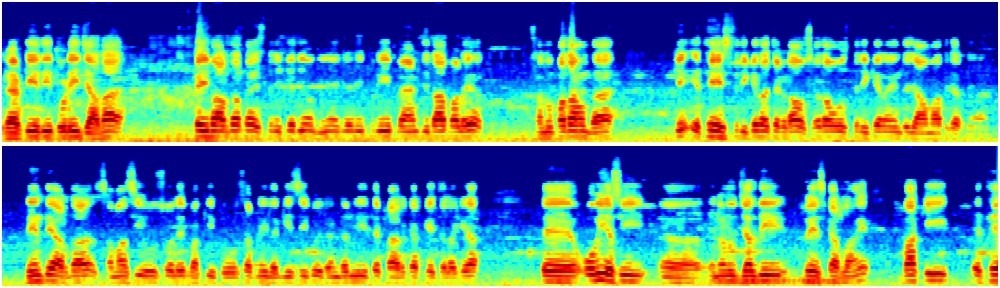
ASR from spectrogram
ਗ੍ਰੈਵਿਟੀ ਇਹਦੀ ਥੋੜੀ ਜ਼ਿਆਦਾ ਹੈ। ਕਈ ਵਾਰਦਾਤਾਂ ਇਸ ਤਰੀਕੇ ਦੀਆਂ ਹੁੰਦੀਆਂ ਜਿਹੜੀ ਪ੍ਰੀ ਪਲਾਨ ਜਿੱਦਾਂ ਵਾਲੇ, ਸਾਨੂੰ ਪਤਾ ਹੁੰਦਾ ਹੈ ਕਿ ਇੱਥੇ ਇਸ ਤਰੀਕੇ ਦਾ ਝਗੜਾ ਹੋ ਸਕਦਾ, ਉਸ ਤਰੀਕੇ ਨਾਲ ਇੰਤਜ਼ਾਮਾਤ ਕਰਦੇ ਹਾਂ। ਦਿਨ ਤਿਉਹਾਰ ਦਾ ਸਮਾਂ ਸੀ, ਉਸ ਵੇਲੇ ਬਾਕੀ ਫੋਰਸ ਆਪਣੀ ਲੱਗੀ ਸੀ, ਕੋਈ ਰੈਂਡਮਲੀ ਇੱਥੇ ਫਾਇਰ ਕਰਕੇ ਚਲਾ ਗਿਆ ਤੇ ਉਹ ਵੀ ਅਸੀਂ ਇਹਨਾਂ ਨੂੰ ਜਲਦੀ ਟ੍ਰੇਸ ਕਰ ਲਾਂਗੇ। ਬਾਕੀ ਇੱਥੇ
